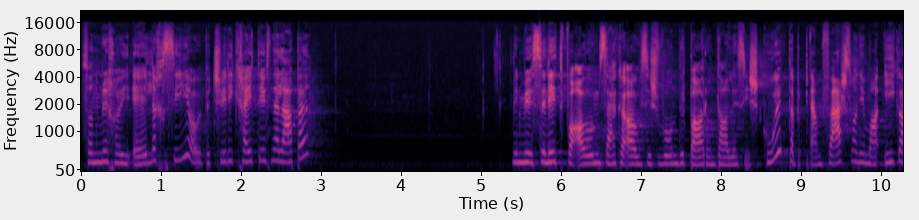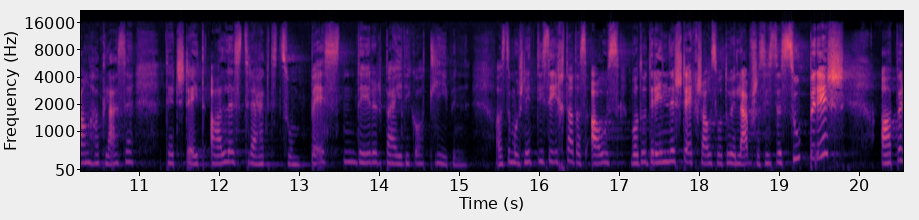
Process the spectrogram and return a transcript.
Sondern wir können ehrlich sein, auch über die Schwierigkeiten in unserem Leben. Wir müssen nicht von allem sagen, alles ist wunderbar und alles ist gut, aber bei dem Vers, den ich mal Eingang habe gelesen dort steht, alles trägt zum Besten derer bei, die Gott lieben. Also du musst nicht die Sicht haben, dass alles, was du drinnen steckst, alles, was du erlebst, dass es super ist, aber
